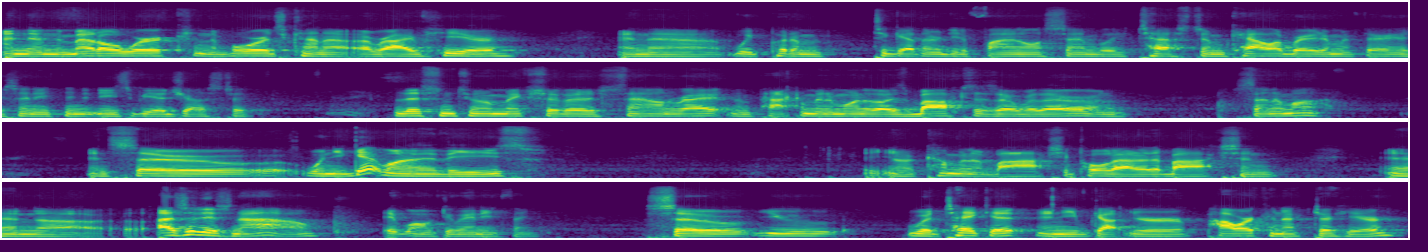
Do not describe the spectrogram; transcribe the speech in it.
And then the metal work and the boards kind of arrive here, and uh, we put them together and do the final assembly, test them, calibrate them if there is anything that needs to be adjusted. Nice. Listen to them, make sure they sound right, and then pack them in one of those boxes over there and send them off. Nice. And so when you get one of these, you know, come in a box, you pull it out of the box, and, and uh, as it is now, it won't do anything. So you would take it, and you've got your power connector here,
